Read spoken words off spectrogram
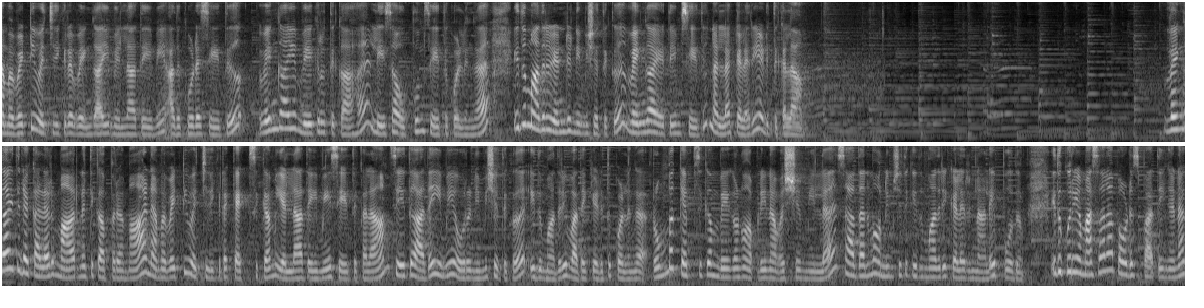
நம்ம வெட்டி வச்சிருக்கிற வெங்காயம் எல்லாத்தையுமே அது கூட சேர்த்து வெங்காயம் வேகிறதுக்காக லேசாக உப்பும் சேர்த்து கொள்ளுங்க இது மாதிரி ரெண்டு நிமிஷத்துக்கு வெங்காயத்தையும் சேர்த்து நல்லா கிளறி எடுத்துக்கலாம். வெங்காயத்தோட கலர் மாறினதுக்கு அப்புறமா நம்ம வெட்டி வச்சிருக்கிற கெக்சிகம் எல்லாத்தையுமே சேர்த்துக்கலாம். சேர்த்து அதையுமே ஒரு நிமிஷத்துக்கு இது மாதிரி வதக்கி எடுத்துக்கொள்ளுங்க. ரொம்ப கெப்சிகம் வேகணும் அப்படின்னு அவசியம் இல்லை. சாதாரணமாக ஒரு நிமிஷத்துக்கு இது மாதிரி கிளறினாலே போதும். இதுக்குரிய மசாலா பவுடர்ஸ் பார்த்தீங்கன்னா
